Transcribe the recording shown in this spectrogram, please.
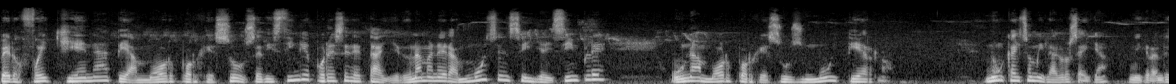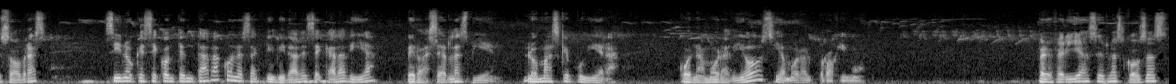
pero fue llena de amor por Jesús. Se distingue por ese detalle, de una manera muy sencilla y simple, un amor por Jesús muy tierno. Nunca hizo milagros ella, ni grandes obras, sino que se contentaba con las actividades de cada día, pero hacerlas bien, lo más que pudiera, con amor a Dios y amor al prójimo. Prefería hacer las cosas,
